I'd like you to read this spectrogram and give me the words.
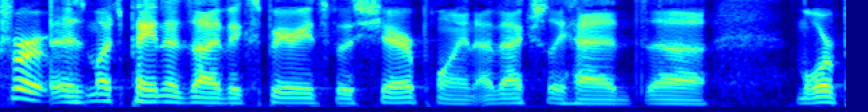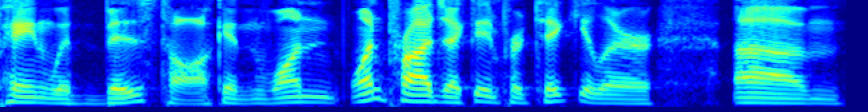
for as much pain as I've experienced with SharePoint, I've actually had uh, more pain with BizTalk, and one one project in particular. Um,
